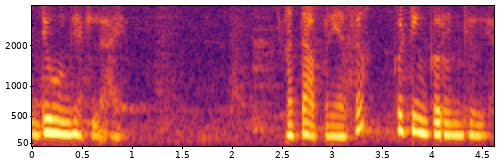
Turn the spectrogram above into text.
देऊन घेतला आहे. आता आपण याचं कटिंग करून घेऊया.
